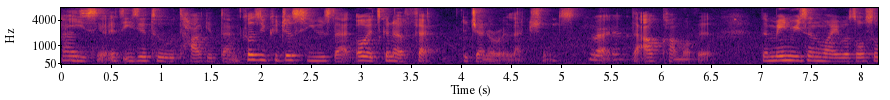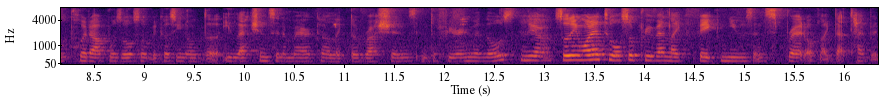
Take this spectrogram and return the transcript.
I easier. see. It's easier to target them because you could just use that. Oh, it's gonna affect the general elections, Right. the outcome of it. The main reason why it was also put up was also because you know the elections in America, like the Russians interfering with those. Yeah. So they wanted to also prevent like fake news and spread of like that type of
